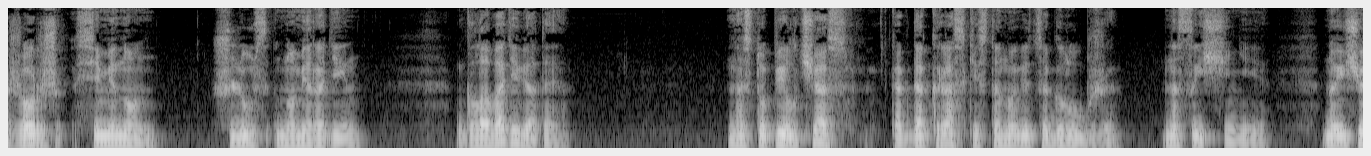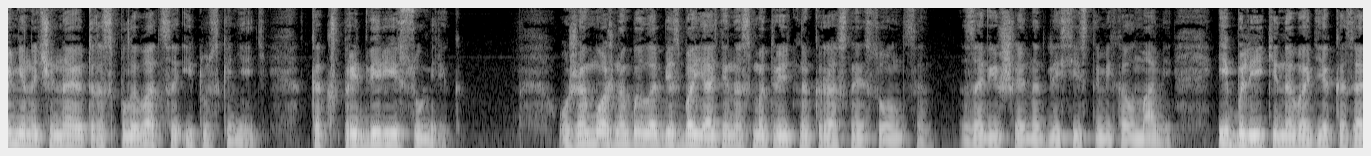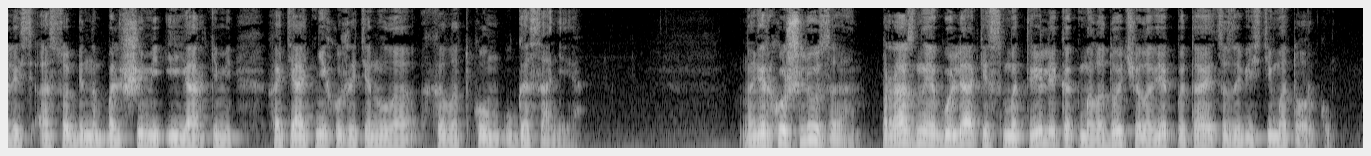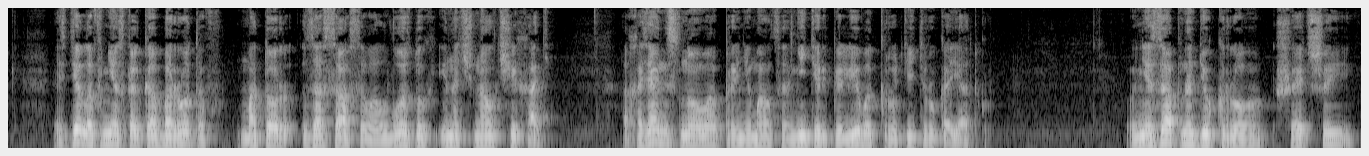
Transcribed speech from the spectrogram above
Жорж Семенон. Шлюз номер один. Глава девятая. Наступил час, когда краски становятся глубже, насыщеннее, но еще не начинают расплываться и тускнеть, как в преддверии сумерек. Уже можно было безбоязненно смотреть на красное солнце, зависшее над лесистыми холмами, и блики на воде казались особенно большими и яркими, хотя от них уже тянуло холодком угасания. Наверху шлюза праздные гуляки смотрели, как молодой человек пытается завести моторку. Сделав несколько оборотов, мотор засасывал воздух и начинал чихать, а хозяин снова принимался нетерпеливо крутить рукоятку. Внезапно Дюкро, шедший,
